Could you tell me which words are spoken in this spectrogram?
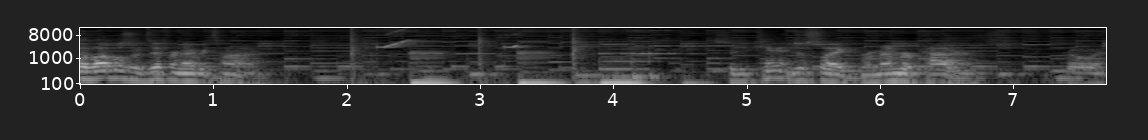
The levels are different every time. So you can't just like remember patterns, really.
